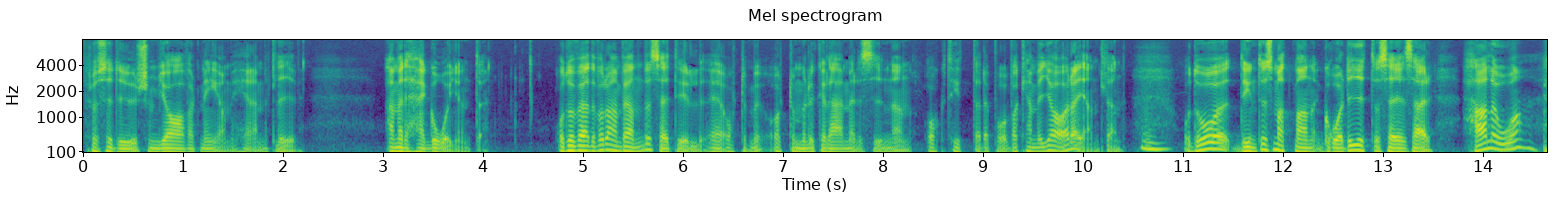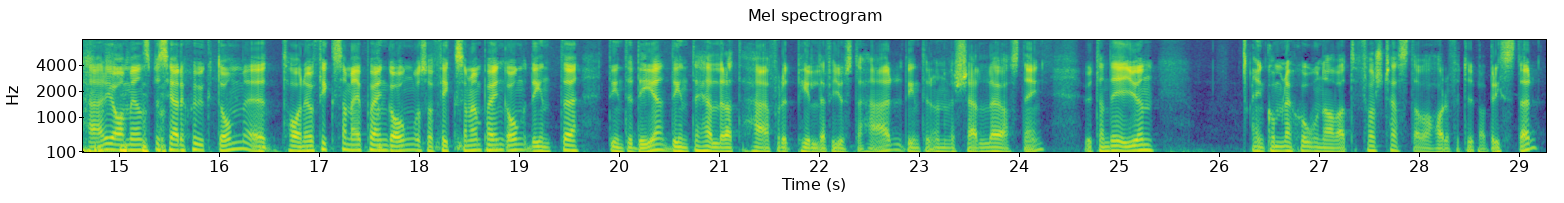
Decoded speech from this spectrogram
procedur som jag har varit med om i hela mitt liv? Ja men det här går ju inte. Och då, det var då han vände sig till eh, ortom- ortomolekylärmedicinen och tittade på vad kan vi göra egentligen? Mm. Och då, det är inte som att man går dit och säger så här, hallå, här är jag med en speciell sjukdom, eh, tar ni och fixar mig på en gång och så fixar man på en gång. Det är, inte, det är inte det, det är inte heller att här får du ett piller för just det här, det är inte en universell lösning, utan det är ju en, en kombination av att först testa vad har du för typ av brister,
